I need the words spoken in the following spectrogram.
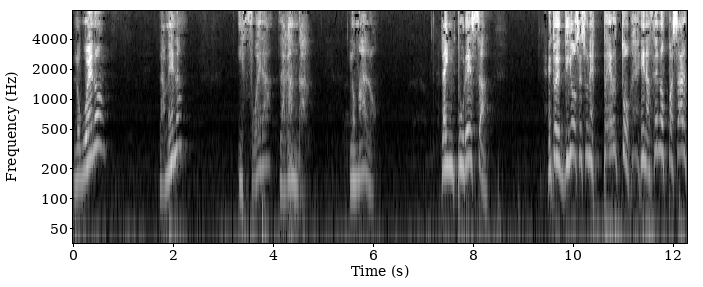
lo bueno, la mena, y fuera la ganga, lo malo, la impureza. Entonces Dios es un experto en hacernos pasar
